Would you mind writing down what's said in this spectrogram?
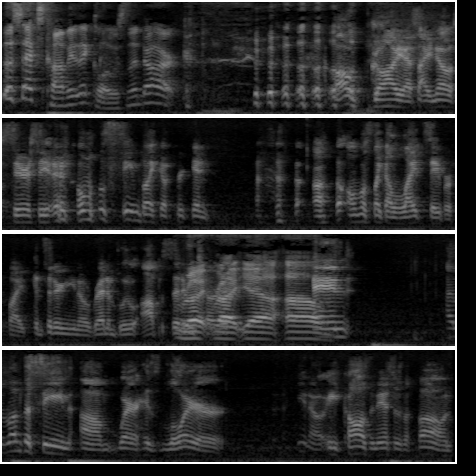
the sex comedy that glows in the dark. Oh god, yes, I know. Seriously, it almost seemed like a freaking, almost like a lightsaber fight, considering you know red and blue opposite of each right, other. right, yeah. Um, And I love the scene um, where his lawyer, you know, he calls and answers the phone,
